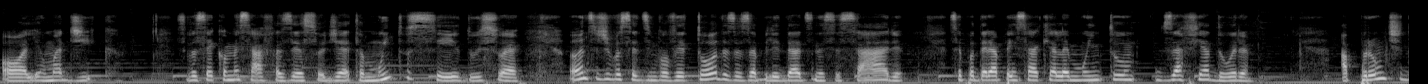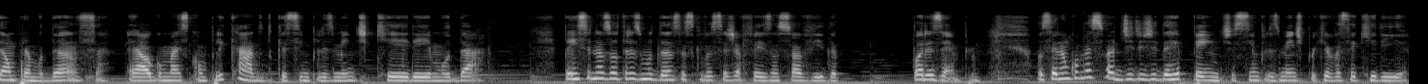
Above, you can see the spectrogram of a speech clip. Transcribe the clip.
Olha, uma dica. Se você começar a fazer a sua dieta muito cedo, isso é, antes de você desenvolver todas as habilidades necessárias, você poderá pensar que ela é muito desafiadora. A prontidão para mudança é algo mais complicado do que simplesmente querer mudar. Pense nas outras mudanças que você já fez na sua vida. Por exemplo, você não começou a dirigir de repente, simplesmente porque você queria.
